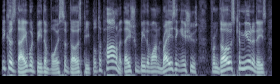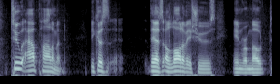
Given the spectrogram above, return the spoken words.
because they would be the voice of those people to Parliament. They should be the one raising issues from those communities to our Parliament, because uh, there's a lot of issues in remote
